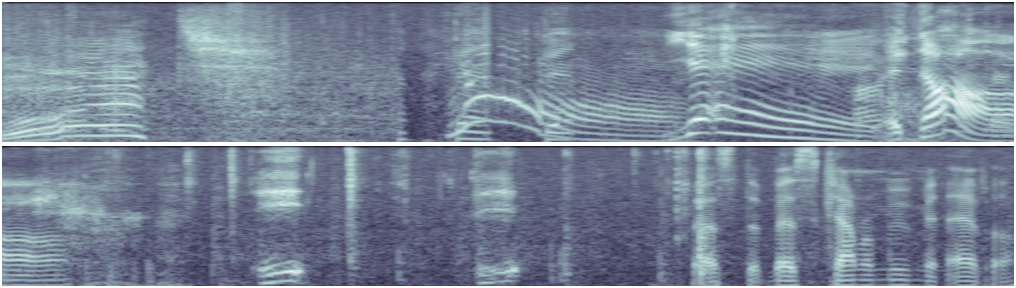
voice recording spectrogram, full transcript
Non Yeah! Ah, no! Eh. Eh. That's the best camera movement ever.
